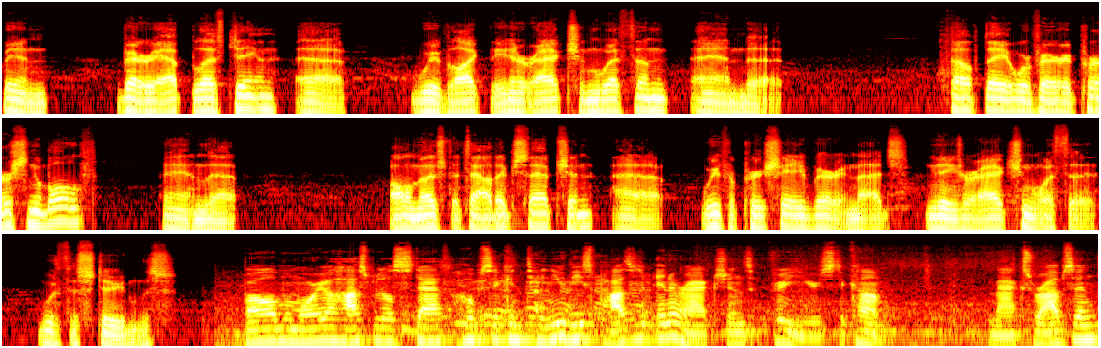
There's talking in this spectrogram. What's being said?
been very uplifting. Uh, we've liked the interaction with them, and uh, felt they were very personable, and uh, almost without exception, uh, we've appreciated very much the interaction with the with the students. Ball Memorial Hospital staff hopes to continue these positive interactions for years to come. Max Robson,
